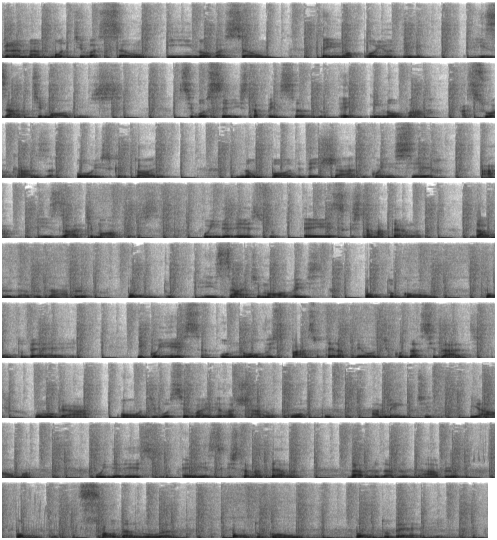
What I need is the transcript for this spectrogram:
Programa Motivação e Inovação tem o apoio de Risate Móveis. Se você está pensando em inovar a sua casa ou escritório, não pode deixar de conhecer a Risate Móveis. O endereço é esse que está na tela: www.risatemoveis.com.br e conheça o novo espaço terapêutico da cidade um lugar onde você vai relaxar o corpo, a mente e a alma. O endereço é esse que está na tela: www.soldalua.com.br.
